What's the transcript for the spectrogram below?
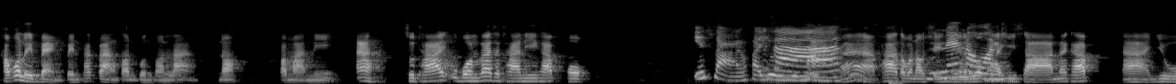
เขาก็เลยแบ่งเป็นภาคกลางตอนบนตอนล่างเนาะประมาณนี้อะสุดท้ายอุบลราชธานีครับหกอีสานค่ะอีอยู่สาอยู่ไหนนอ่าภาคตะวันออกเฉียงเหนือแน่หนรืออนว่าภาคอีสานนะครับ อ่าอยู่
